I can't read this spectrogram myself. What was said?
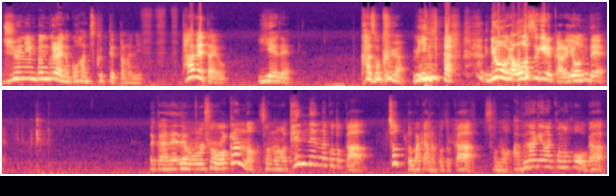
10人分ぐらいのご飯作ってったのに。食べたよ家で家族がみんな量が多すぎるから呼んで。だからねでもそうわかんの。その天然な子とかちょっとバカな子とかその危なげな子の方が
